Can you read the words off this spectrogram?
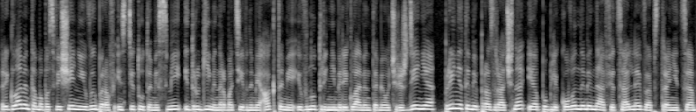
регламентом об освещении выборов институтами СМИ и другими нормативными актами и внутренними регламентами учреждения, принятыми прозрачно и опубликованными на официальной веб-странице.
